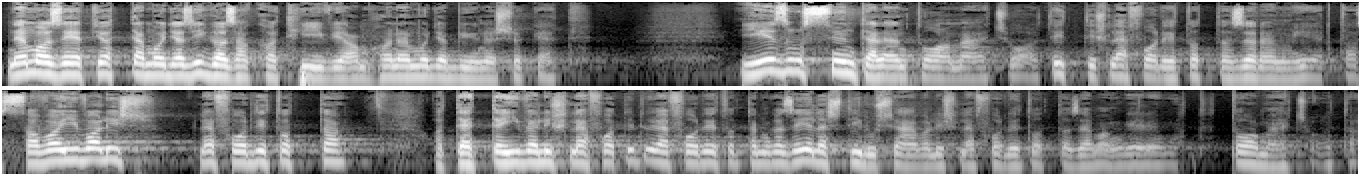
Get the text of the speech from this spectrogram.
Nem azért jöttem, hogy az igazakat hívjam, hanem hogy a bűnösöket. Jézus szüntelen tolmácsolt. Itt is lefordította az örömhírt. A szavaival is lefordította, a tetteivel is lefordította, meg az éles stílusával is lefordította az evangéliumot. Tolmácsolta,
